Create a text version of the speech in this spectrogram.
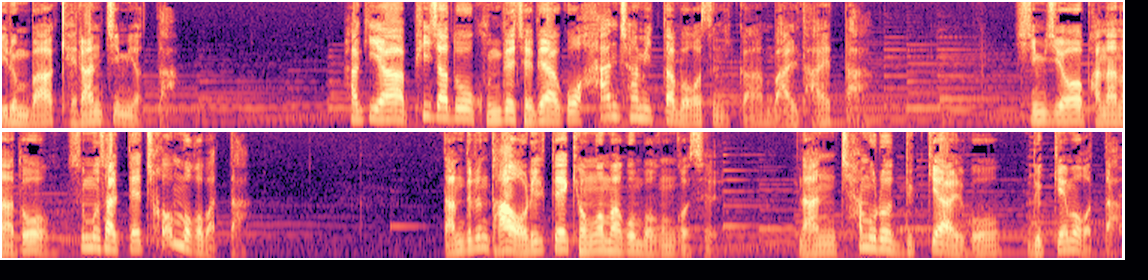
이른바 계란찜이었다. 하기야 피자도 군대 제대하고 한참 있다 먹었으니까 말 다 했다. 심지어 바나나도 스무 살 때 처음 먹어봤다. 남들은 다 어릴 때 경험하고 먹은 것을 난 참으로 늦게 알고 늦게 먹었다.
